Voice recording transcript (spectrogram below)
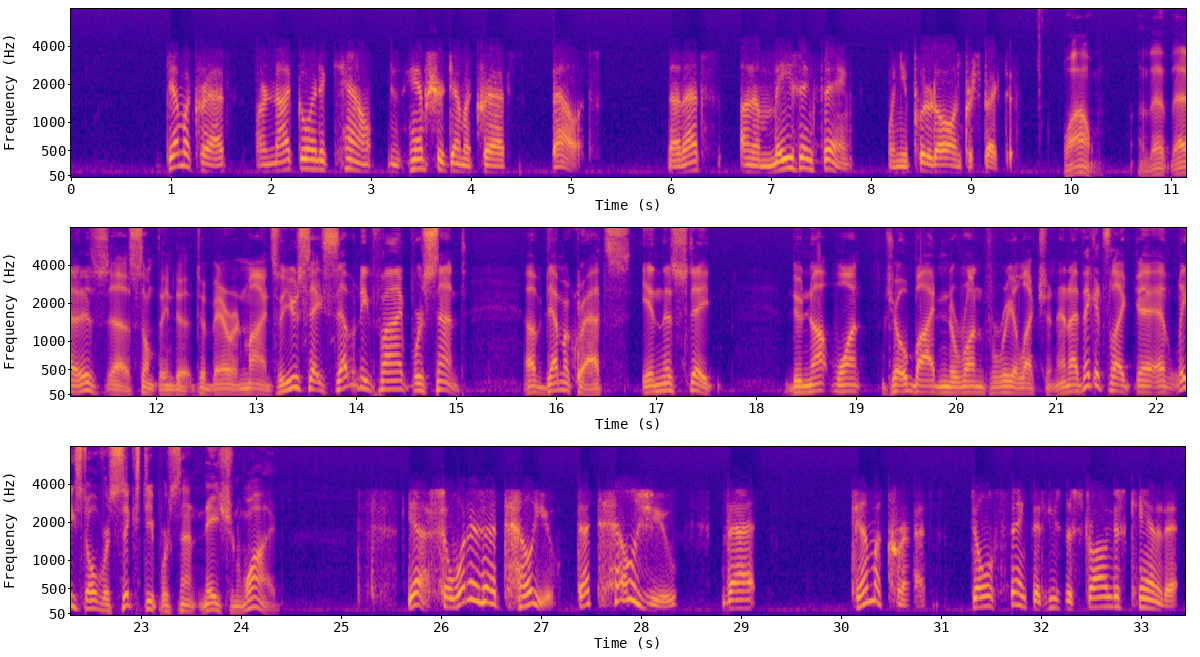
Democrats are not going to count New Hampshire Democrats' ballots. Now, that's an amazing thing when you put it all in perspective. Wow. That, that is uh, something to, to bear in mind. So you say 75% of Democrats in this state do not want Joe Biden to run for reelection. And I think it's like uh, at least over 60% nationwide. Yeah, so what does that tell you? That tells you that Democrats don't think that he's the strongest candidate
